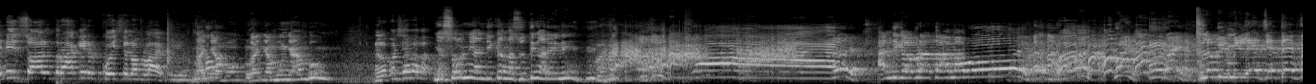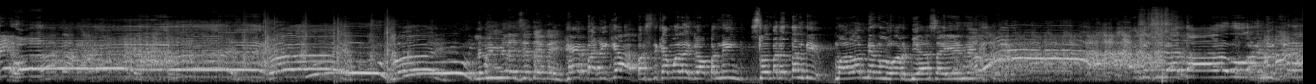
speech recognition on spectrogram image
ini soal terakhir question of life. Nggak nyambung, nggak nyambung nyambung. Nelfon siapa pak? Nyesel nih Andika nggak syuting hari ini. Hei, Andika Pratama woi. Woi, woi, lebih pasti kamu lagi opening. Selamat datang di malam yang luar biasa ini. Aku sudah tahu Andika.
